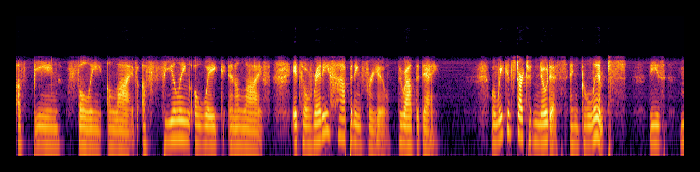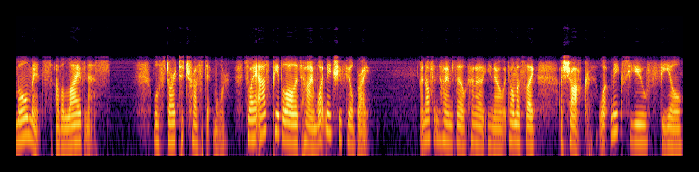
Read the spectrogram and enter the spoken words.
of being fully alive, of feeling awake and alive. It's already happening for you throughout the day when we can start to notice and glimpse these moments of aliveness, we'll start to trust it more. So I ask people all the time, what makes you feel bright? And oftentimes they'll kind of, you know, it's almost like a shock. What makes you feel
